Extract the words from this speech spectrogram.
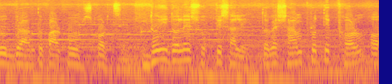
দুর্দান্ত পারফরমেন্স করছে। দুই দলে শক্তিশালী, তবে সাম্প্রতিক ফর্ম ও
